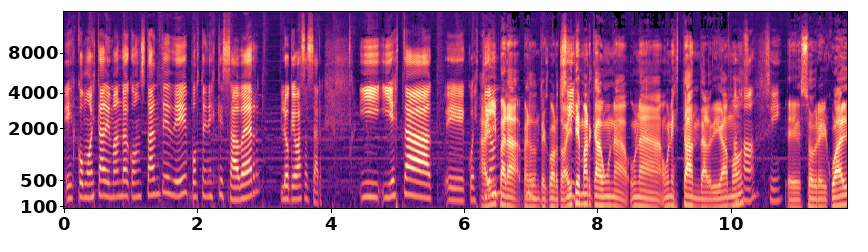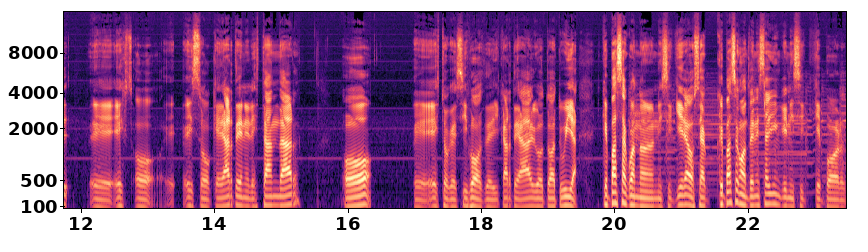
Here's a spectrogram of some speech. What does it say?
Es como esta demanda constante de vos tenés que saber lo que vas a hacer. Y, y esta eh, cuestión... Ahí para, perdón, te corto. Ahí te marca una, una, un estándar, digamos, Ajá, sí. eh, sobre el cual eh, es o, eh, es o quedarte en el estándar o eh, esto que decís vos, dedicarte a algo toda tu vida. ¿Qué pasa cuando ni siquiera, o sea, qué pasa cuando tenés a alguien que, ni si- que por,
